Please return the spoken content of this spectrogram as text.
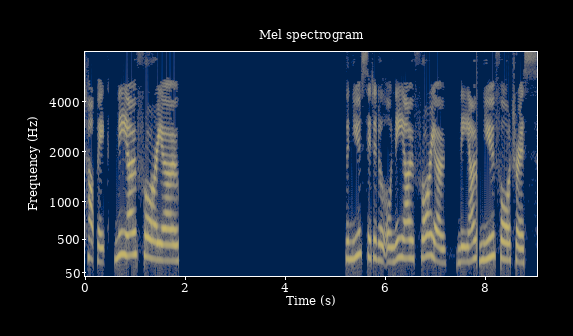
Topic: Neo Frourio. The new citadel or Neo Frourio, Neo New Fortress,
